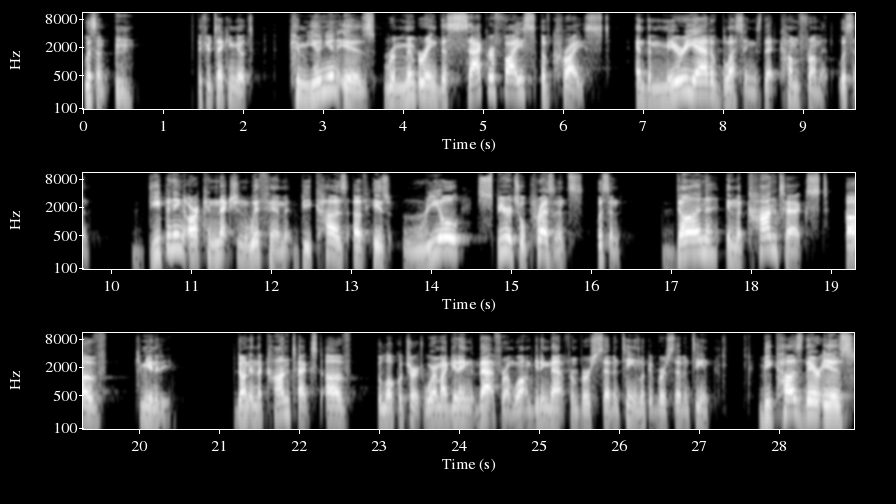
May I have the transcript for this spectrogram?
listen, if you're taking notes, communion is remembering the sacrifice of Christ and the myriad of blessings that come from it. Listen, deepening our connection with him because of his real spiritual presence. Listen, done in the context of community, done in the context of the local church. Where am I getting that from? Well, I'm getting that from verse 17. Look at verse 17. Because there is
